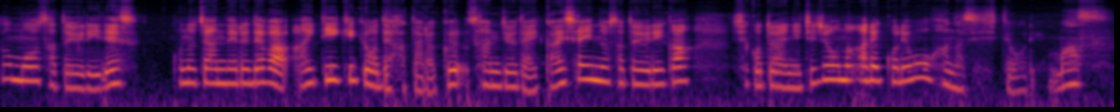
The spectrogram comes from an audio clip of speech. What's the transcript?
どうも、里ゆりです。このチャンネルでは IT 企業で働く30代会社員の里ゆりが仕事や日常のあれこれをお話ししております。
